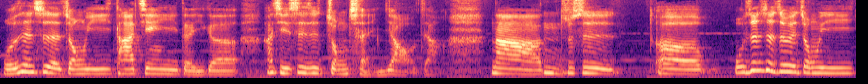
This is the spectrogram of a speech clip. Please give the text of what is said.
我认识的中医他建议的一个，他其实是中成药这样。那就是、嗯、呃，我认识的这位中医，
